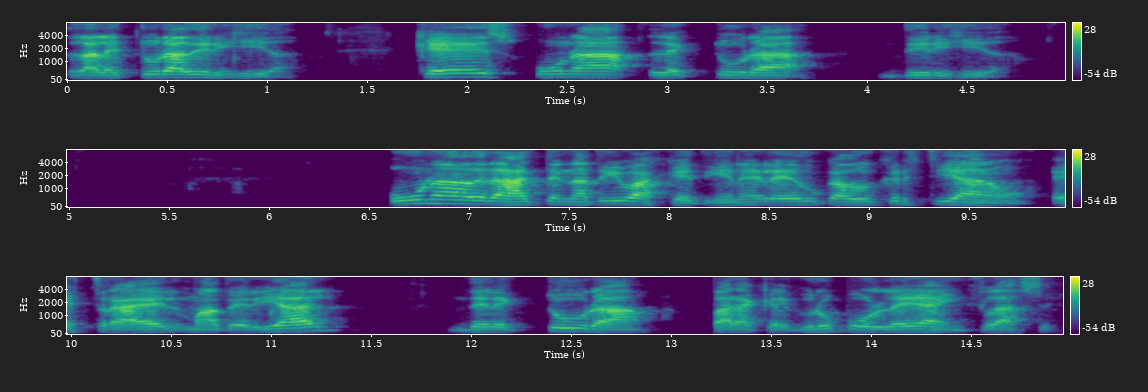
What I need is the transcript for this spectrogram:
La lectura dirigida. ¿Qué es una lectura dirigida? Una de las alternativas que tiene el educador cristiano es traer material de lectura para que el grupo lea en clase.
